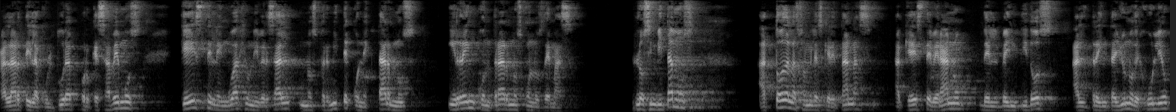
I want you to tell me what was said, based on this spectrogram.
al arte y la cultura porque sabemos que este lenguaje universal nos permite conectarnos y reencontrarnos con los demás. Los invitamos a todas las familias queretanas a que este verano del 22 al 31 de julio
